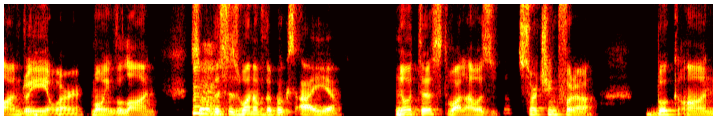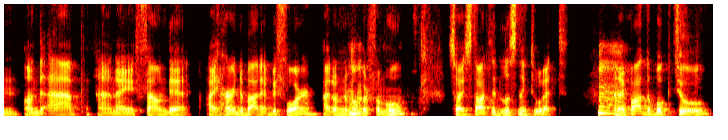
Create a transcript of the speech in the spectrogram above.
laundry or mowing the lawn so Mhm. this is one of the books i uh, noticed while I was searching for a book on on the app and I found it. I heard about it before. I don't remember from who. So I started listening to it and I Hmm. bought the book too.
